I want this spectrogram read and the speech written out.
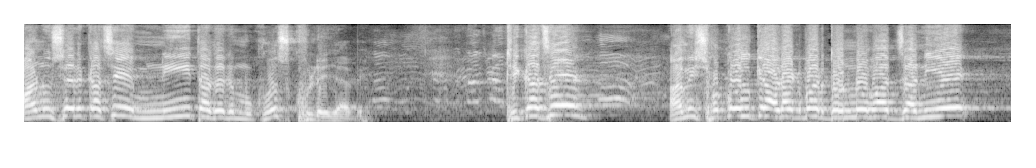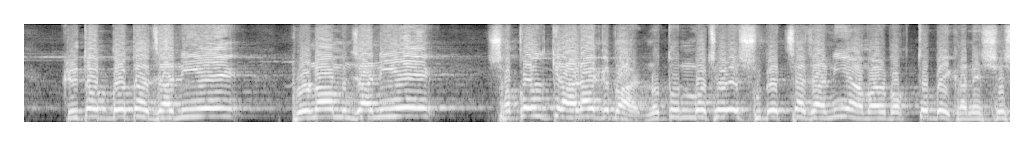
মানুষের কাছে এমনি তাদের মুখোশ খুলে যাবে। ঠিক আছে? আমি সকলকে আরেকবার ধন্যবাদ জানিয়ে, কৃতজ্ঞতা জানিয়ে, প্রণাম জানিয়ে, সকলকে আরেকবার নতুন বছরের শুভেচ্ছা জানিয়ে আমার বক্তব্য এখানে শেষ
